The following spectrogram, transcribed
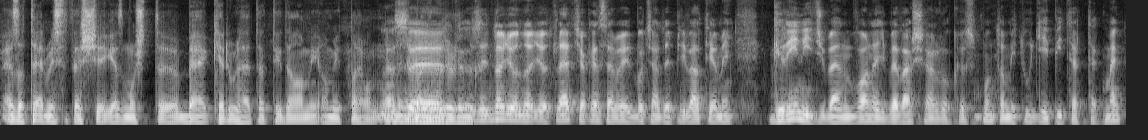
ez a természetesség, ez most bekerülhetett ide, ami, amit nagyon, ez, nagyon örülünk. Ez egy nagyon nagy ötlet, csak eszembe jut, bocsánat, egy privát élmény. Greenwichben van egy bevásárlóközpont, amit úgy építettek meg,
